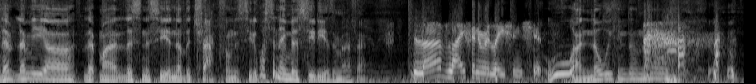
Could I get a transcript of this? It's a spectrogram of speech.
Let, let me uh, let my listeners see another track from the CD. What's the name of the CD, as a matter of fact? Love, life, and relationship. Ooh, I know we can do no.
